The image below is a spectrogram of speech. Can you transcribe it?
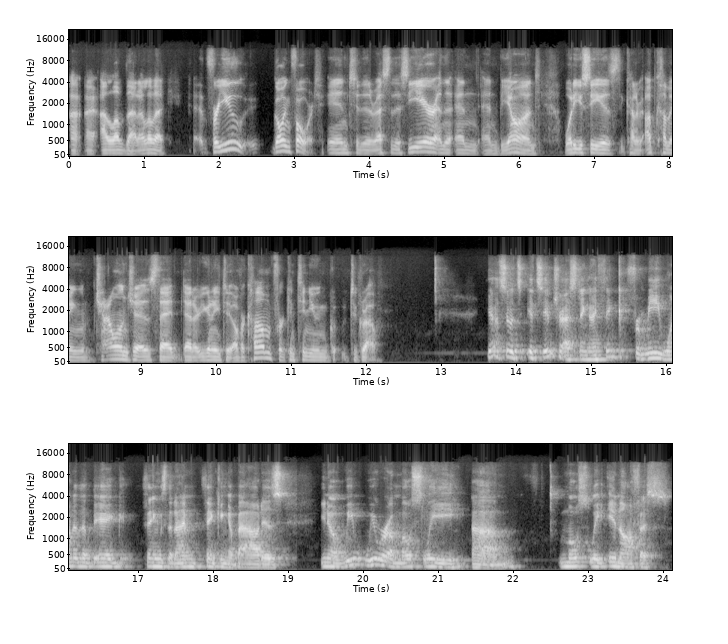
I, I love that. I love that. For you going forward into the rest of this year and and and beyond, what do you see as the kind of upcoming challenges that that are you going to need to overcome for continuing to grow? Yeah, so it's it's interesting. I think for me, one of the big things that I'm thinking about is, you know, we we were a mostly um, mostly in office,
